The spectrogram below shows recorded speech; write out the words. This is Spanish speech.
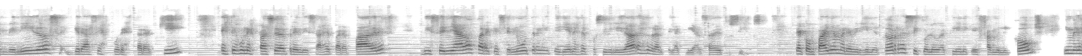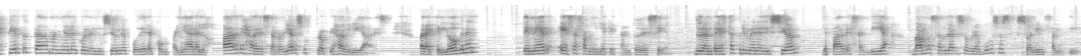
bienvenidos, gracias por estar aquí. Este es un espacio de aprendizaje para padres diseñado para que se nutren y te llenes de posibilidades durante la crianza de tus hijos. Te acompaña María Virginia Torres, psicóloga clínica y family coach, y me despierto cada mañana con la ilusión de poder acompañar a los padres a desarrollar sus propias habilidades para que logren tener esa familia que tanto desean. Durante esta primera edición de Padres al Día, vamos a hablar sobre abuso sexual infantil.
